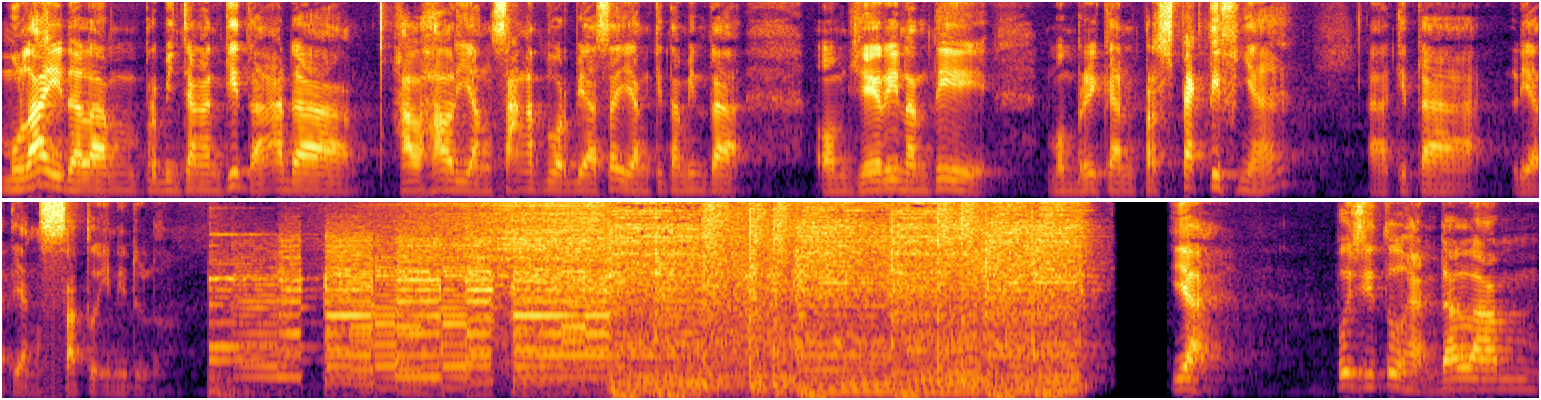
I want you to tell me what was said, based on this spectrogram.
mulai dalam perbincangan kita ada hal-hal yang sangat luar biasa yang kita minta Om Jerry nanti memberikan perspektifnya. Ah, kita lihat yang satu ini dulu. Ya, puji Tuhan dalam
